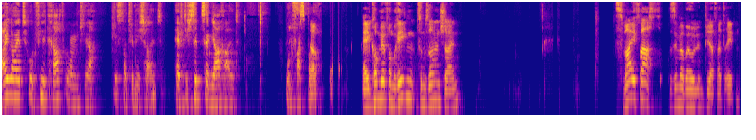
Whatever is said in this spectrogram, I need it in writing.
Beileid und viel Kraft und ja, ist natürlich halt heftig, 17 Jahre alt. Unfassbar. Ja. Ey, kommen wir vom Regen zum Sonnenschein. Zweifach sind wir bei Olympia vertreten.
